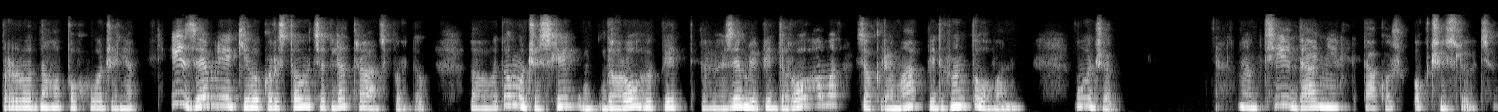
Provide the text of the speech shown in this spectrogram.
природного походження і землі, які використовуються для транспорту, в тому числі дороги під, землі під дорогами, зокрема підґрунтовані. Отже, ці дані також обчислюються.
